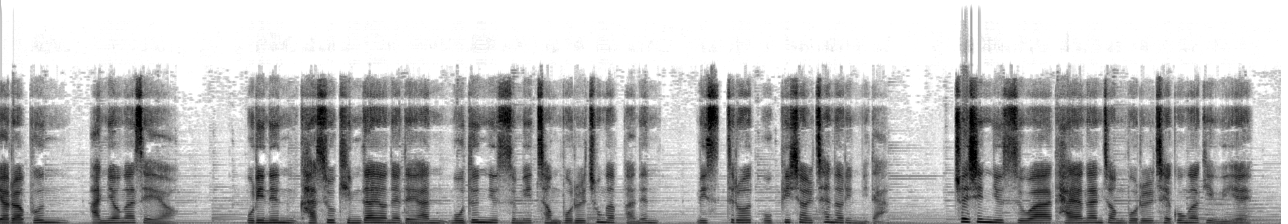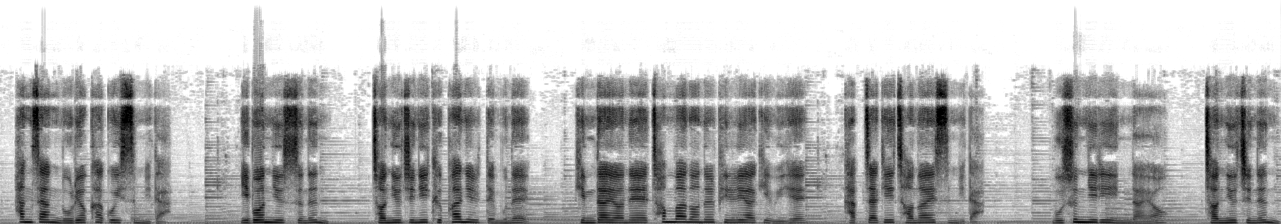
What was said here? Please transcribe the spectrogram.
여러분, 안녕하세요. 우리는 가수 김다연에 대한 모든 뉴스 및 정보를 총합하는 미스트롯 오피셜 채널입니다. 최신 뉴스와 다양한 정보를 제공하기 위해 항상 노력하고 있습니다. 이번 뉴스는 전유진이 급한 일 때문에 김다연의 천만 원을 빌리하기 위해 갑자기 전화했습니다. 무슨 일이 있나요? 전유진은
